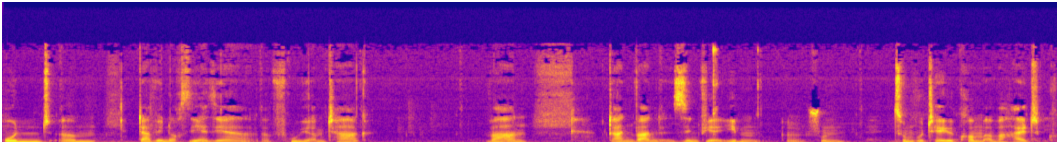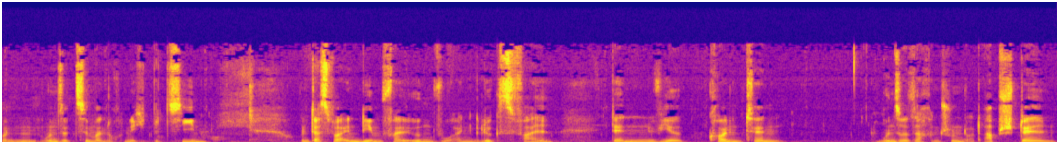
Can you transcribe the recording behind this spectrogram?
Und ähm, da wir noch sehr, sehr äh, früh am Tag waren, dran waren, sind wir eben äh, schon zum Hotel gekommen, aber halt konnten unser Zimmer noch nicht beziehen. Und das war in dem Fall irgendwo ein Glücksfall, denn wir konnten unsere Sachen schon dort abstellen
